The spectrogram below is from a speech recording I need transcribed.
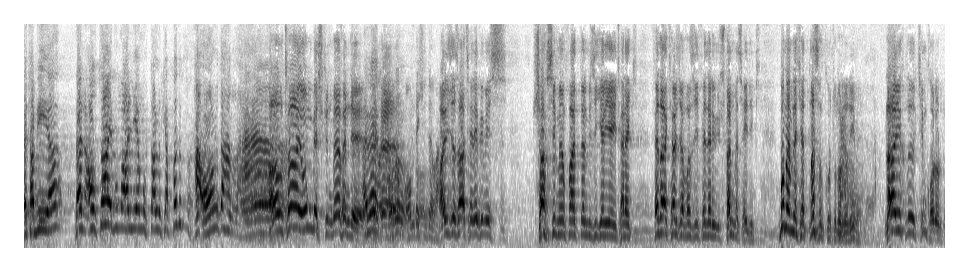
E tabii ya. Ben altı ay bu mahalleye muhtarlık yapmadım mı? Ha oradan. Ha. 6 ay 15 gün beyefendi. Evet. Oğlum 15'i de var. Ayrıca zaten hepimiz şahsi menfaatlerimizi geriye iterek fedakarca vazifeleri üstlenmeseydik bu memleket nasıl kurtulurdu değil mi? Layıklığı kim korurdu?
